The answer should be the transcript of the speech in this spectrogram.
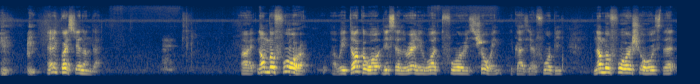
Any question on that? All right, number four. Uh, we talk about this already, what four is showing, because there are four beats. Number four shows that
